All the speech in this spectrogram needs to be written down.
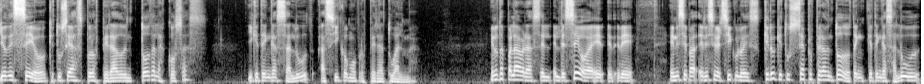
yo deseo que tú seas prosperado en todas las cosas y que tengas salud, así como prospera tu alma. En otras palabras, el, deseo eh, eh, de, en, ese, en ese versículo es, quiero que tú seas prosperado en todo, que tengas salud,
